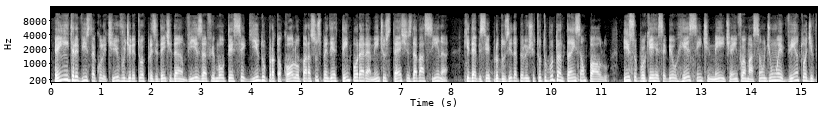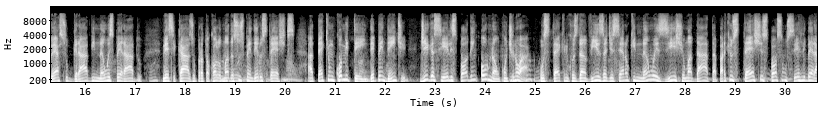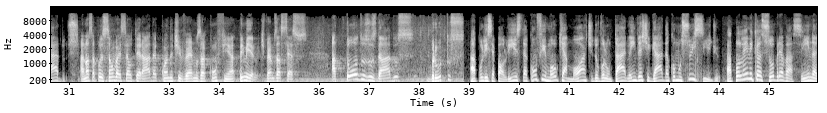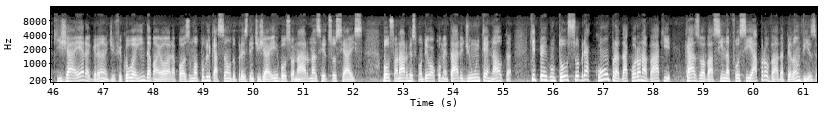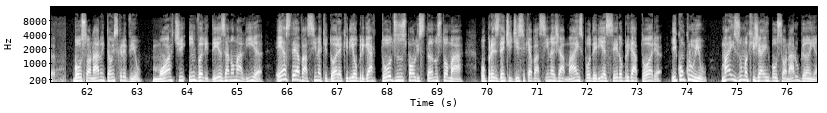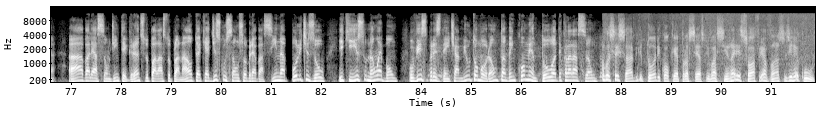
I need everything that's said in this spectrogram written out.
Em entrevista coletiva, o diretor-presidente da Anvisa afirmou ter seguido o protocolo para suspender temporariamente os testes da vacina, que deve ser produzida pelo Instituto Butantan em São Paulo. Isso porque recebeu recentemente a informação de um evento adverso grave não esperado. Nesse caso, o protocolo manda suspender os testes, até que um comitê independente diga se eles podem ou não continuar. Os técnicos da Anvisa disseram que não existe uma data para que os testes possam ser liberados. A nossa posição vai ser alterada quando tivermos a confiança. Primeiro, tivermos acesso a todos os dados brutos. A Polícia Paulista confirmou que a morte do voluntário é investigada como suicídio. A polêmica sobre a vacina, que já era grande, ficou ainda maior após uma publicação do presidente Jair Bolsonaro nas redes sociais. Bolsonaro respondeu ao comentário de um internauta que perguntou sobre a compra da Coronavac caso a vacina fosse aprovada pela Anvisa. Bolsonaro então escreveu: morte, invalidez, anomalia. Esta é a vacina que Dória queria obrigar todos os paulistanos a tomar. O presidente disse que a vacina jamais poderia ser obrigatória e concluiu: mais uma que Jair Bolsonaro ganha. A avaliação de integrantes do Palácio do Planalto é que a discussão sobre a vacina politizou e que isso não é bom. O vice-presidente Hamilton Mourão também comentou a declaração. Vocês sabem que todo e qualquer processo de vacina ele sofre avanços e recuos.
